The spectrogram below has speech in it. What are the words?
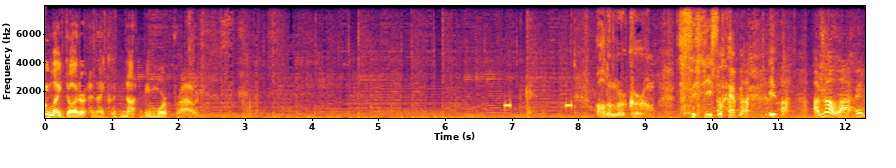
my daughter, and I could not be more proud. All of them girl. He's laughing. It, I'm not laughing.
